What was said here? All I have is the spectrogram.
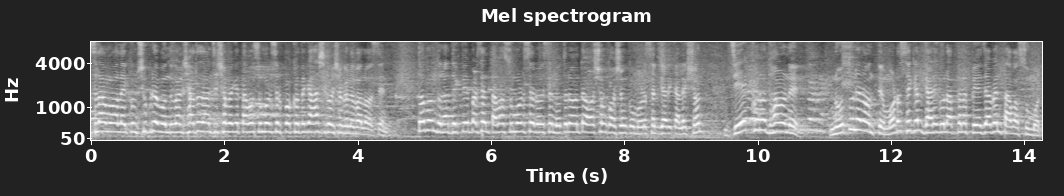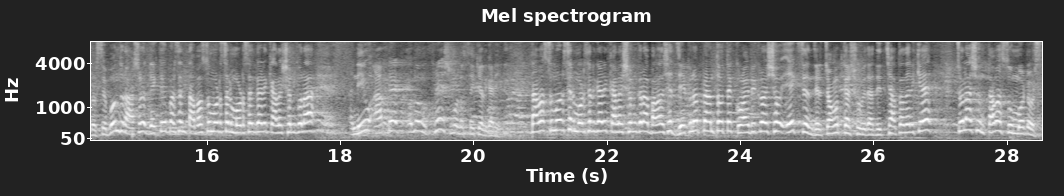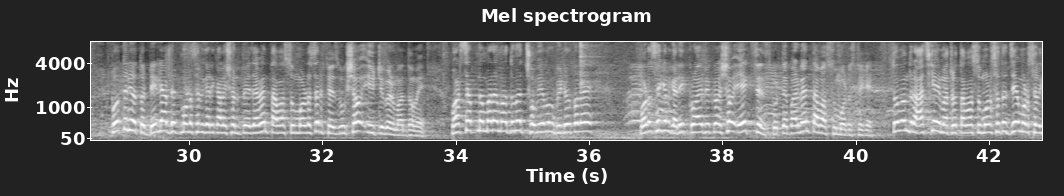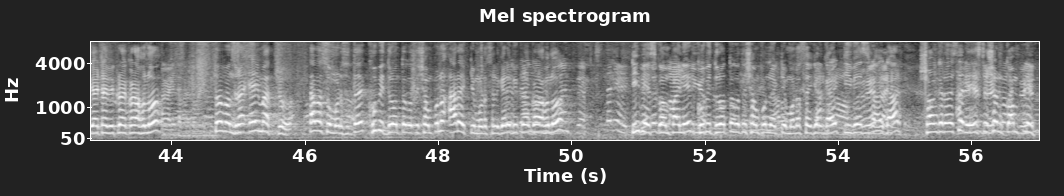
আসসালামু আলাইকুম, সুপ্রিয় বন্ধুগণ, স্বাগত জানছি সবাইকে তাবাসু পক্ষ থেকে। আশা করি সকলে ভালো আছেন। তো বন্ধুরা, দেখতেই পাচ্ছেন তাবাসু মোটরসে রয়েছে নতুন অন্তে অসংখ্য অসংখ্য মোটরসাইকেল গাড়ি কালেকশন। যে কোনো ধরনের নতুনের অন্তে মোটরসাইকেল গাড়িগুলো আপনারা পেয়ে যাবেন তাবাসু মোটরসে বন্ধুরা, আসলে দেখতেই পাচ্ছেন তাবাসু মোটরসের মোটরসাইকেল গাড়ি কালেকশনগুলো নিউ আপডেট এবং ফ্রেশ মোটরসাইকেল গাড়ি। তাবাসু মোটরসের মোটরসাইকেল গাড়ি কালেকশনগুলো বাংলাদেশের যে কোনো প্রান্ত হতে ক্রয় বিক্রয় সহ এক্সচেঞ্জের চমৎকার সুবিধা দিচ্ছে আপনাদেরকে। চলে আসুন তাবাসু মোটরস প্রতিনিয়ত ডেলি আপডেট মোটরসাইকেল গাড়ি কালেকশন পেয়ে যাবেন তাবাসুম মোটরসের ফেসবুক সহ ইউটিউবের মাধ্যমে। হোয়াটসঅ্যাপ নাম্বারের মাধ্যমে ছবি এবং ভিডিও কলে মোটরসাইকেল গাড়ি ক্রয় বিক্রয় সহ এক্সচেঞ্জ করতে পারবেন তাবাসু মোটরস থেকে। তো বন্ধুরা, আজকে এই মাত্র তাবাসু মোটরস সাথে যে মোটরসাইকেল গাড়িটা বিক্রয় করা হলো, তো বন্ধুরা এই মাত্র তাবাসু মোটরস সাথে খুবই দুরন্ত গতি সম্পন্ন আরও একটি মোটরসাইকেল গাড়ি বিক্রয় করা হলো। টিভিএস কোম্পানির খুবই দূরত্ব গতি সম্পন্ন একটি মোটরসাইকেল গাড়ি টিভিএস রাইডার সঙ্গে রয়েছে registration complete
